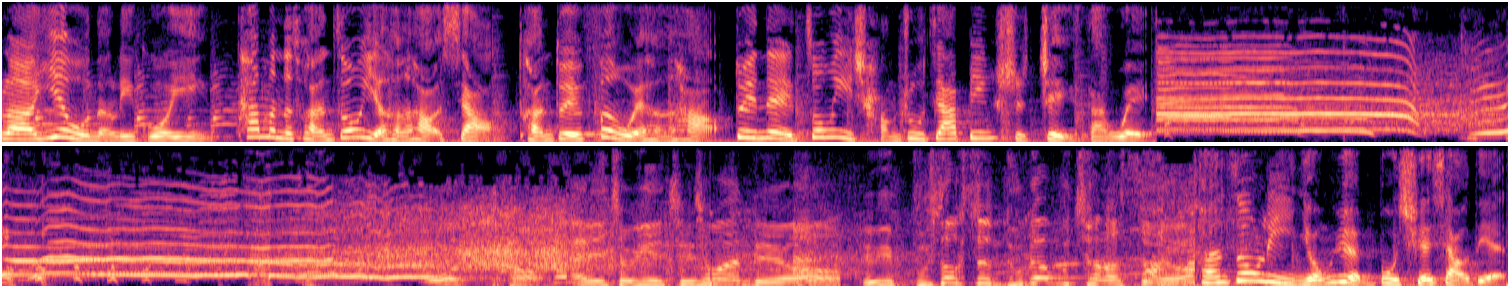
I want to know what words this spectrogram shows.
了业务能力过硬，他们的团综也很好笑，团队氛围很好。队内综艺常驻嘉宾是这三位。 아니 저기 죄송한데요. 여기 부석순 누가 붙여놨어요? 团综里永远不缺笑点。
